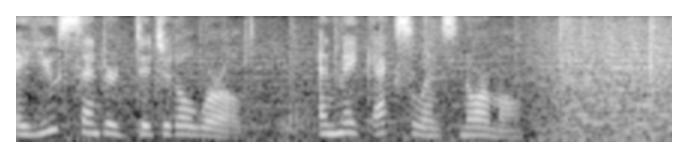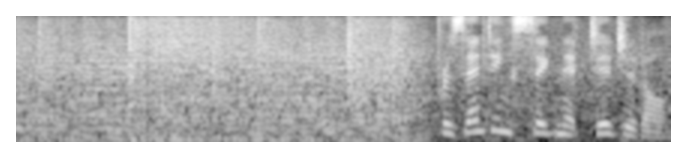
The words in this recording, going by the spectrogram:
a youth-centered digital world and make excellence normal. Presenting Signet Digital,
